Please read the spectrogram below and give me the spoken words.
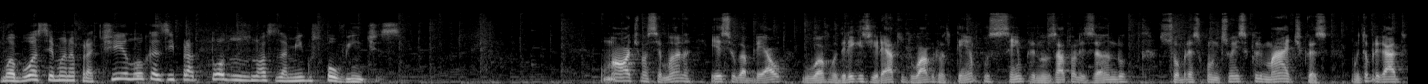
Uma boa semana para ti, Lucas, e para todos os nossos amigos ouvintes. Uma ótima semana. Esse é o Gabriel Luan Rodrigues, direto do Agrotempo, sempre nos atualizando sobre as condições climáticas. Muito obrigado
